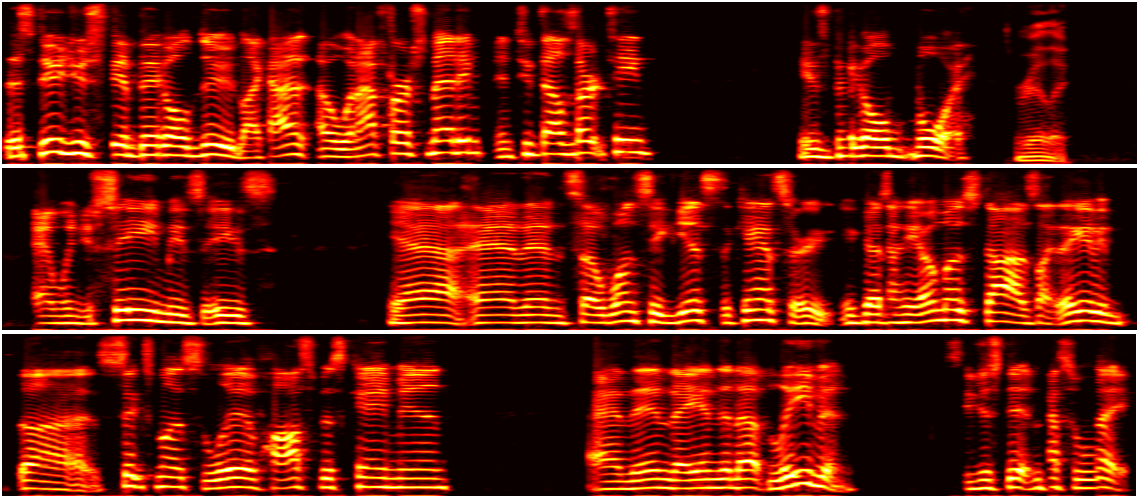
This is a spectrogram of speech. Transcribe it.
This dude used to be a big old dude. Like i uh, when i first met him in 2013 he was a big old boy. Really? and when you see him he's he's yeah and then so once he gets the cancer he- he goes he almost dies. Like they gave him uh, six months to live. Hospice came in and then they ended up leaving. He just didn't pass away.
